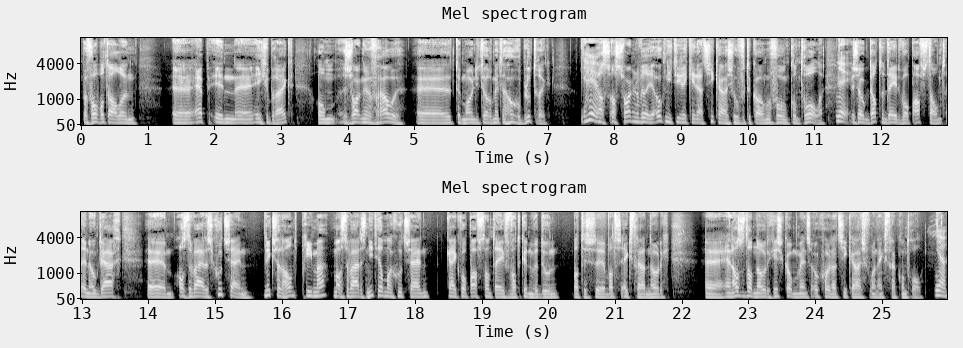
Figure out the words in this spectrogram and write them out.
bijvoorbeeld al een app in, uh, in gebruik om zwangere vrouwen uh, te monitoren met een hoge bloeddruk. Ja, ja. Als, als zwanger wil je ook niet iedere keer naar het ziekenhuis hoeven te komen voor een controle. Nee. Dus ook dat deden we op afstand. En ook daar, als de waardes goed zijn, niks aan de hand, prima. Maar als de waardes niet helemaal goed zijn, kijken we op afstand even wat kunnen we doen. Wat is, wat is extra nodig? Uh, en als het dan nodig is, komen mensen ook gewoon naar het ziekenhuis voor een extra controle. Ja,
